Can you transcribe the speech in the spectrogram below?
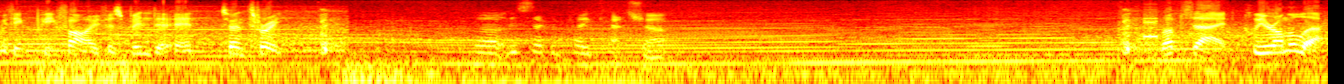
We think P5 has binned it in turn three. Well, at least I can play catch up. Left side, clear on the left.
